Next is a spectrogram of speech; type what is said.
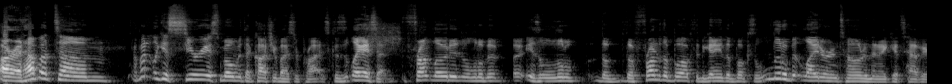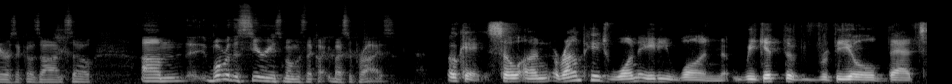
All right. How about um, how about like a serious moment that caught you by surprise? Because, like I said, front-loaded a little bit uh, is a little the the front of the book, the beginning of the book is a little bit lighter in tone, and then it gets heavier as it goes on. So, um, what were the serious moments that caught you by surprise? Okay, so on around page 181, we get the reveal that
